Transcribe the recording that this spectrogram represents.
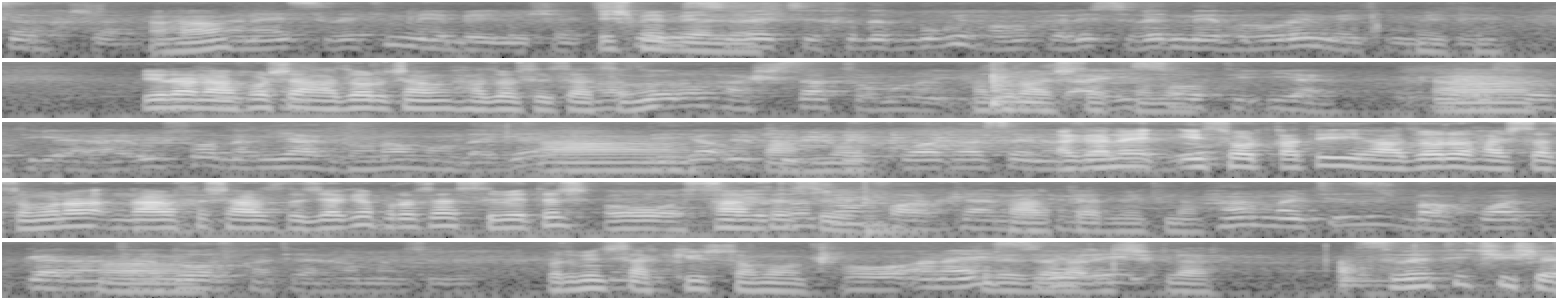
сирхша анаи свети мебелиша Иш мебелиш. свети худат бугӯй ҳамо хеле свет метинем Метинем. Ира нархоша ҳазору чанд? ҳазору сесад сомон ҳазору ҳаштсад сомон ай. 1800 Ай, и сомон. ҳаста агар не ин сорт ҳазору ҳаштсад сомона нархиш ҳастаҷака просто светаш фарқият мекунад. ҳама чизаш ба қувват гарантиядор қатия ҳама чизаш yuz somon О, анаи derezalar свети- eshiklar свети чиша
